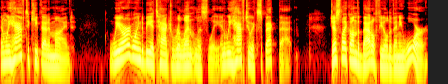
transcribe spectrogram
And we have to keep that in mind. We are going to be attacked relentlessly, and we have to expect that. Just like on the battlefield of any war,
